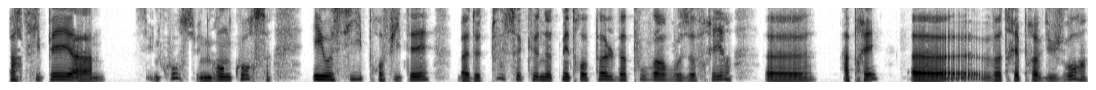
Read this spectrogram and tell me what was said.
participez à une course, une grande course, et aussi profiter bah, de tout ce que notre métropole va pouvoir vous offrir après votre épreuve du jour.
